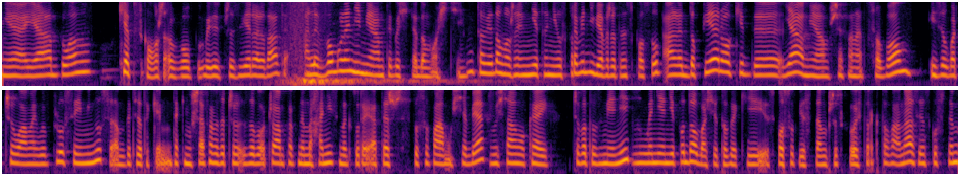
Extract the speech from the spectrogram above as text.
Nie, ja byłam kiepską, można było powiedzieć, przez wiele lat, ale w ogóle nie miałam tego świadomości. To wiadomo, że mnie to nie usprawiedliwia w żaden sposób, ale dopiero kiedy ja miałam szefa nad sobą i zobaczyłam jakby plusy i minusy bycia takim, takim szefem, zaczę- zobaczyłam pewne mechanizmy, które ja też stosowałam u siebie, myślałam, okej, trzeba to zmienić. Mnie nie podoba się to, w jaki sposób jestem przez kogoś traktowana, w związku z tym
